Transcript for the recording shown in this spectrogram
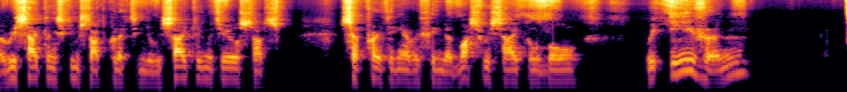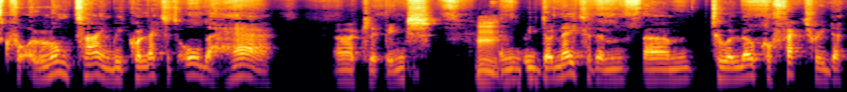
a, recycling scheme, start collecting the recycling materials, start separating everything that was recyclable. We even, for a long time, we collected all the hair uh, clippings mm. and we donated them um, to a local factory that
